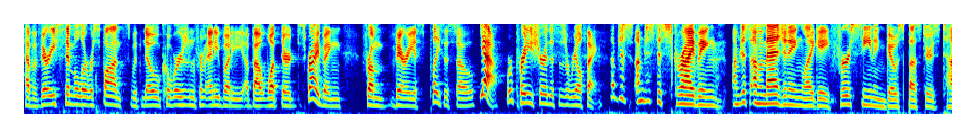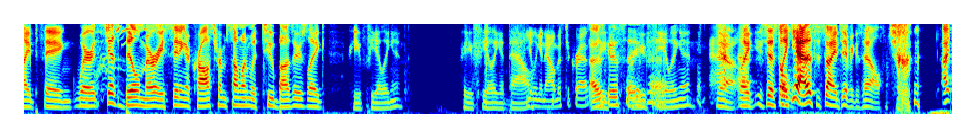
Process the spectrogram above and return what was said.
have a very similar response with no coercion from anybody about what they're describing from various places so yeah we're pretty sure this is a real thing I'm just I'm just describing I'm just I'm imagining like a first scene in Ghostbusters type thing where it's just Bill Murray sitting across from someone with two buzzers like are you feeling it? Are you feeling it now? feeling it now mr krabs I was Are gonna say Are you that. feeling it? Yeah, like it's just So- like yeah, this is scientific as hell. I,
